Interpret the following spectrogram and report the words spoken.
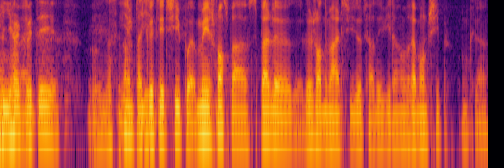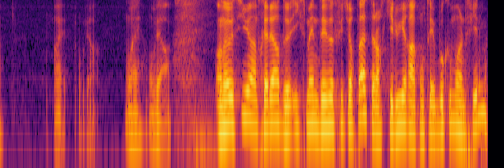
Il y a un côté. oh, non, ça Il y a un pas petit côté cheap, ouais. mais je pense pas. C'est pas le, le genre de Marvel Studio de faire des vilains vraiment cheap. Donc. euh. Ouais, on verra. Ouais, on verra. On a aussi eu un trailer de X-Men Days of Future Past, alors qui lui racontait beaucoup moins le film,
